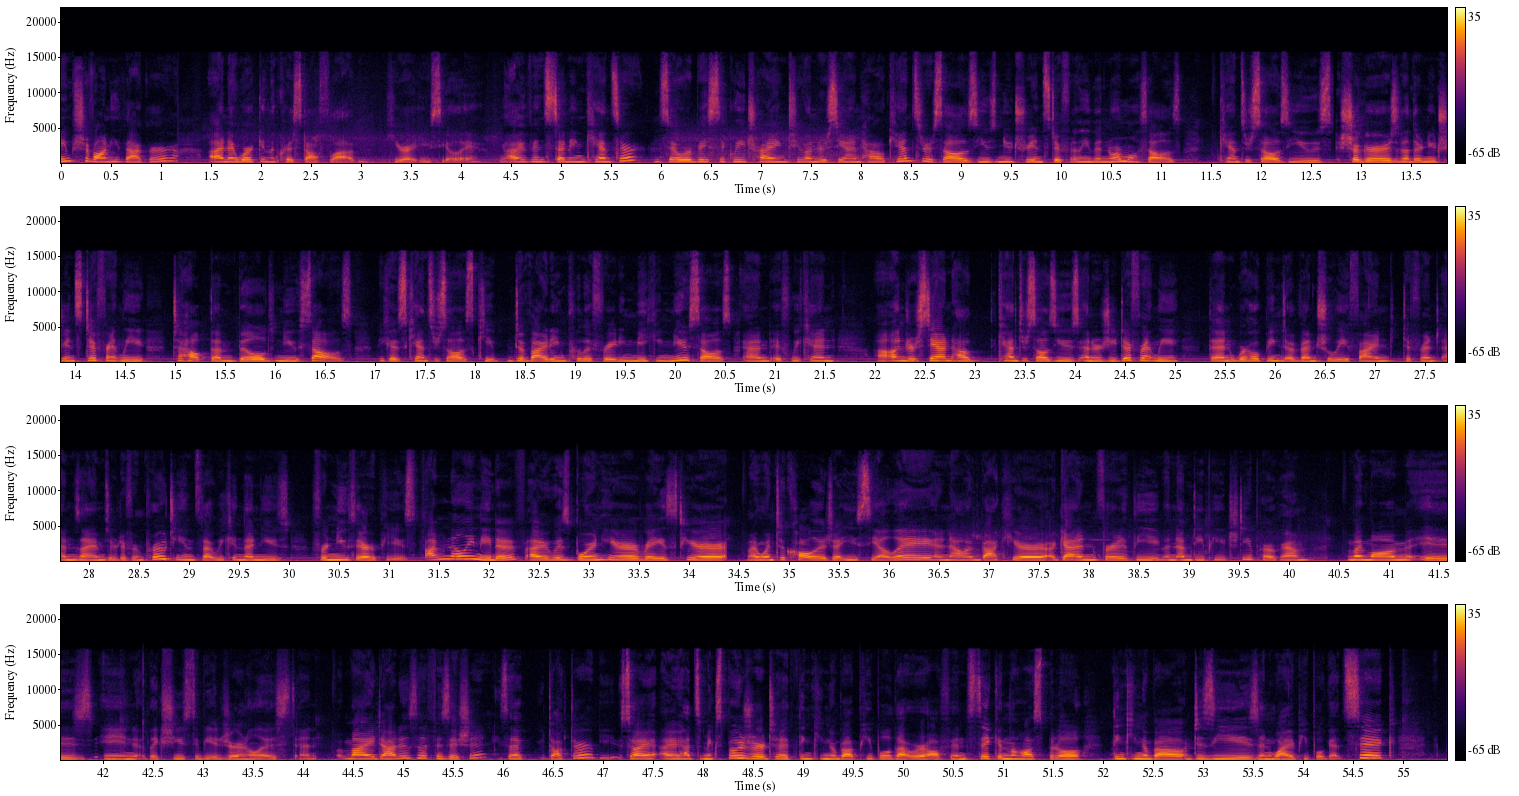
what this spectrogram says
name's Shivani Thaker, and I work in the Christofk lab here at UCLA. I've been studying cancer, and so we're basically trying to understand how cancer cells use nutrients differently than normal cells. Cancer cells use sugars and other nutrients differently to help them build new cells because cancer cells keep dividing, proliferating, making new cells. And if we can uh, understand how cancer cells use energy differently, then we're hoping to eventually find different enzymes or different proteins that we can then use for new therapies. I'm an LA native. I was born here, raised here. I went to college at UCLA and now I'm back here again for the an MD PhD program. My mom is in, like, she used to be a journalist, and my dad is a physician. He's a doctor. So I, I, had some exposure to thinking about people that were often sick in the hospital, thinking about disease and why people get sick.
